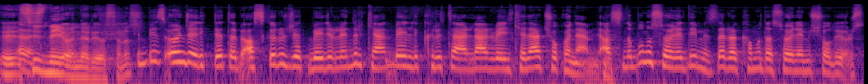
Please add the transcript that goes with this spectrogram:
e, Evet. siz neyi öneriyorsunuz? Şimdi biz öncelikle tabii asgari ücret belirlenirken belli kriterler ve ilkeler çok önemli. Aslında bunu söylediğimizde rakamı da söylemiş oluyoruz.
